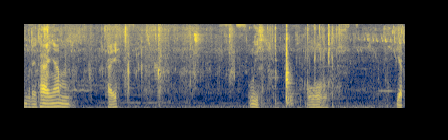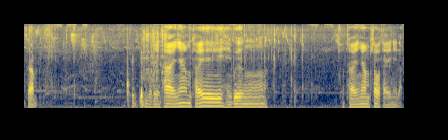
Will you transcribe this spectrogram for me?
บริไทยย่ำไทยอุ้ย โอ้เปียกซ้ำบริไทยย่ำไทยให้เบิงไทยย่ำเศร้าไทยนี่แหละ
